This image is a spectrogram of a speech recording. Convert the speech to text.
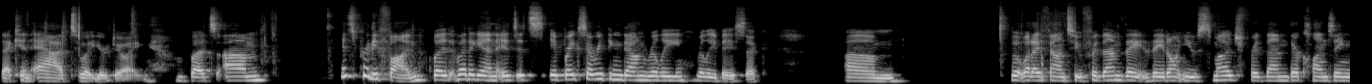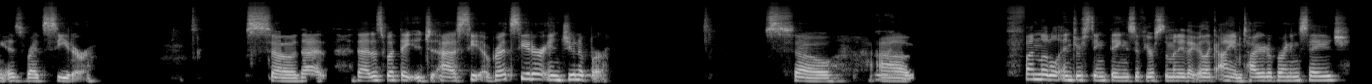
that can add to what you're doing. But um, it's pretty fun. But but again, it's it's it breaks everything down really really basic. Um, but what I found too for them, they they don't use smudge. For them, their cleansing is red cedar. So that that is what they uh, see red cedar and juniper. So uh, fun little interesting things. If you're somebody that you're like, I am tired of burning sage,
